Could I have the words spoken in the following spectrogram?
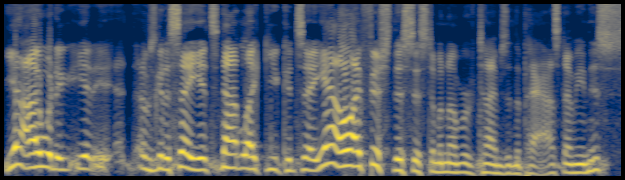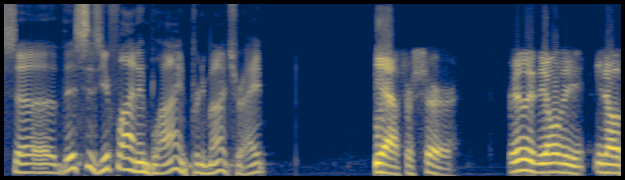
Yeah, I would. I was going to say it's not like you could say, "Yeah, oh, I fished this system a number of times in the past." I mean, this uh, this is you're flying in blind, pretty much, right? Yeah, for sure. Really, the only you know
